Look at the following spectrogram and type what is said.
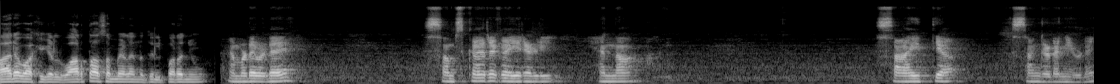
ഭാരവാഹികൾ വാർത്താ സമ്മേളനത്തിൽ പറഞ്ഞു. നമ്മുടെ ഇവിടെ സംസ്കാര കൈരളി എന്ന സാഹിത്യ സംഘടനയുടെ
